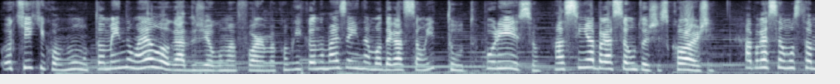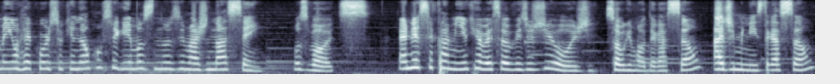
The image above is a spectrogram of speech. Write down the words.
O kick comum comum também não é logado de alguma forma, complicando mais ainda a moderação e tudo. Por isso, assim abraçando o Discord, abraçamos também o recurso que não conseguimos nos imaginar sem, os bots. É nesse caminho que vai ser o vídeo de hoje, sobre moderação, administração,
